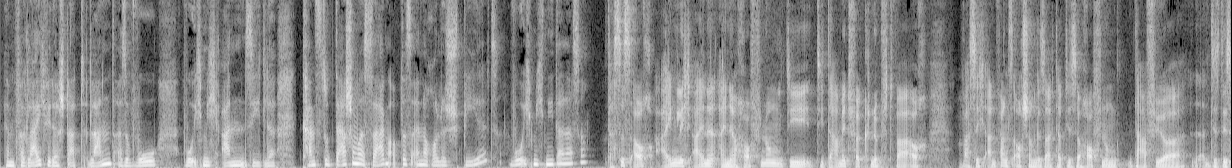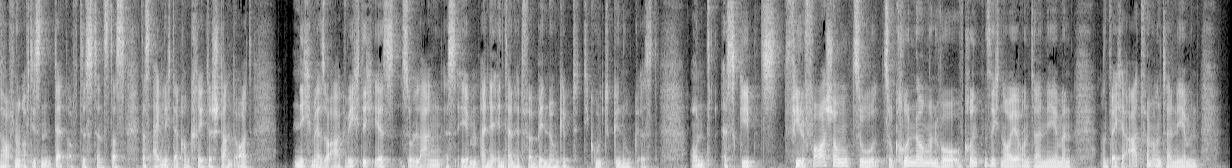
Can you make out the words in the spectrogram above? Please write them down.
im Vergleich wieder Stadt-Land, also wo, wo ich mich ansiedle. Kannst du da schon was sagen, ob das eine Rolle spielt, wo ich mich niederlasse? Das ist auch eigentlich eine, eine Hoffnung, die, die damit verknüpft war, auch was ich anfangs auch schon gesagt habe, diese Hoffnung dafür, diese Hoffnung auf diesen Death of Distance, dass, dass eigentlich der konkrete Standort nicht mehr so arg wichtig ist, solange es eben eine Internetverbindung gibt, die gut genug ist. Und es gibt viel Forschung zu, zu Gründungen, wo gründen sich neue Unternehmen und welche Art von Unternehmen.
